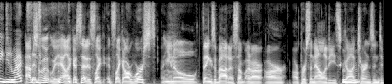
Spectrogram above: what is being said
redirects it. absolutely, yeah. Like I said, it's like it's like our worst, you know, things about us, our our our personalities. Mm-hmm. God turns into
